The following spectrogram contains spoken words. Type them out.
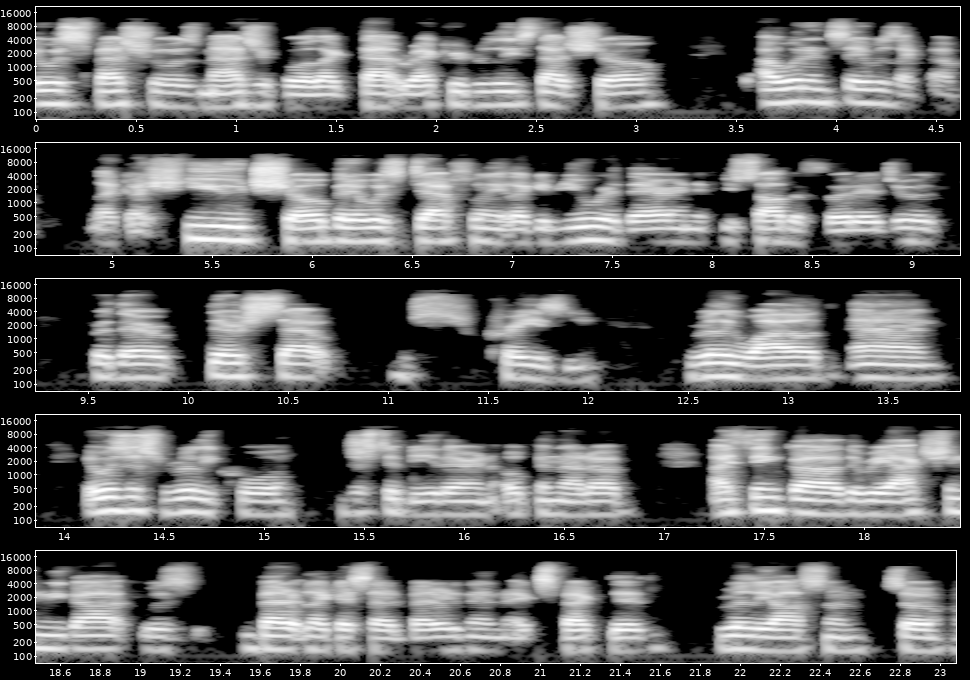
it was special it was magical like that record release that show i wouldn't say it was like a like a huge show but it was definitely like if you were there and if you saw the footage it was for their their set was crazy really wild and it was just really cool just to be there and open that up I think uh, the reaction we got was better. Like I said, better than expected. Really awesome. So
